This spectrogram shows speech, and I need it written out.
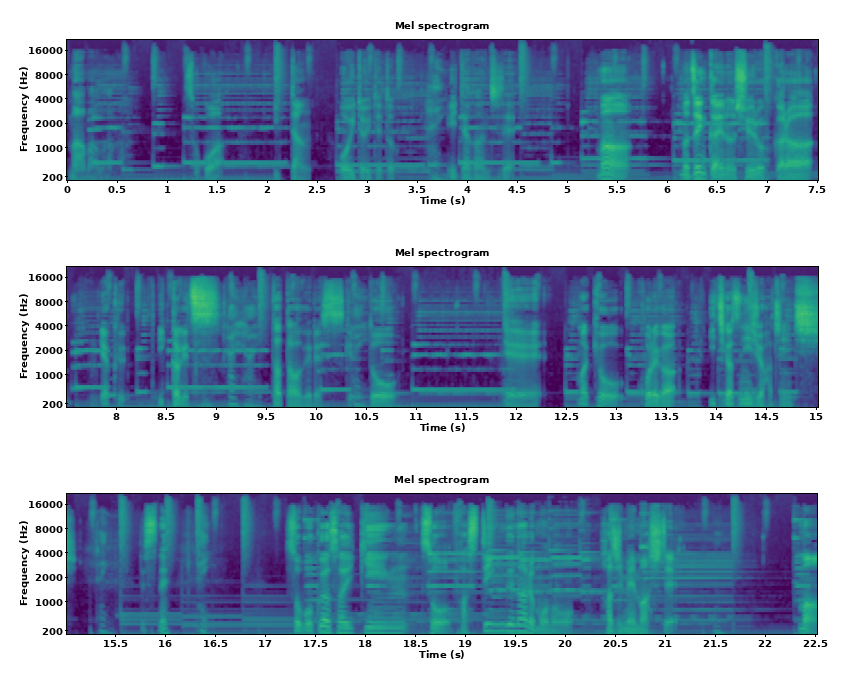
まあまあまあまあ、そこは一旦置いといてとはい。いった感じで。まあ、まあ、前回の収録から約1ヶ月はいはい。経ったわけですけど、えーまあ、今日これが1月28日はい。ですね、はい。そう僕は最近そうファスティングなるものを始めまして、まあ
